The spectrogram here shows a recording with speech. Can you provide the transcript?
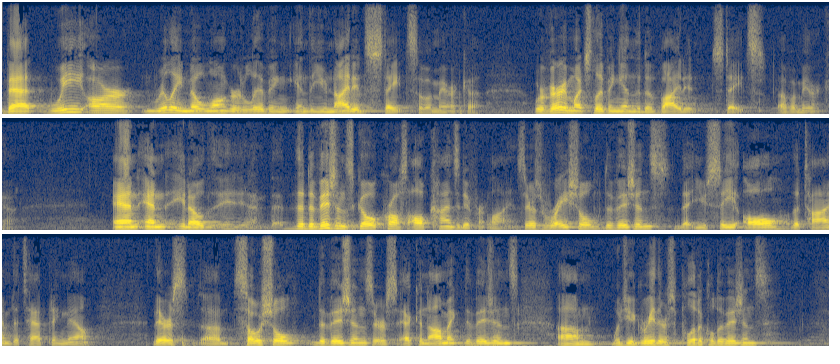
that we are really no longer living in the United States of America. We're very much living in the divided states of America. And, and you know, the divisions go across all kinds of different lines. There's racial divisions that you see all the time that's happening now. There's uh, social divisions, there's economic divisions. Um, would you agree there's political divisions?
